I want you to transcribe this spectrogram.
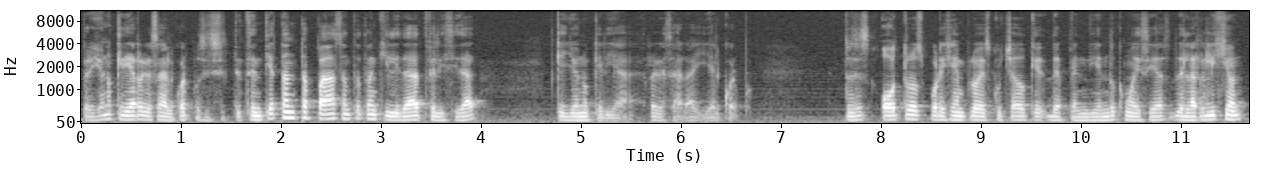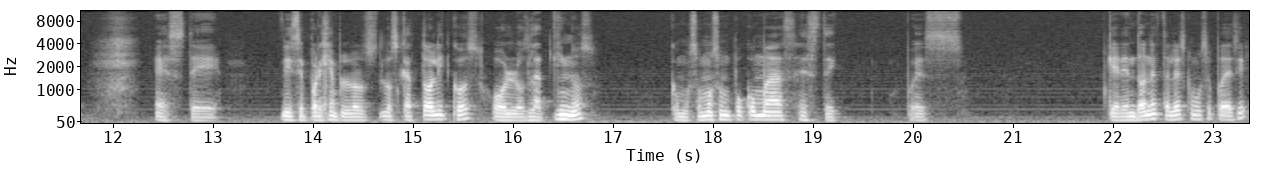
Pero yo no quería regresar al cuerpo. Sentía tanta paz, tanta tranquilidad, felicidad, que yo no quería regresar ahí al cuerpo. Entonces, otros, por ejemplo, he escuchado que dependiendo, como decías, de la religión, este, dice, por ejemplo, los, los católicos o los latinos, como somos un poco más, este, pues, querendones, tal vez, ¿cómo se puede decir?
